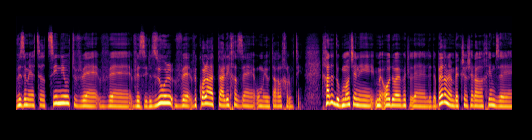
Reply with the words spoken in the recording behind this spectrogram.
וזה מייצר ציניות ו- ו- וזלזול, ו- וכל התהליך הזה הוא מיותר לחלוטין. אחת הדוגמאות שאני מאוד אוהבת ל- לדבר עליהן בהקשר של ערכים זה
